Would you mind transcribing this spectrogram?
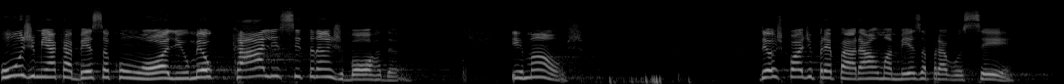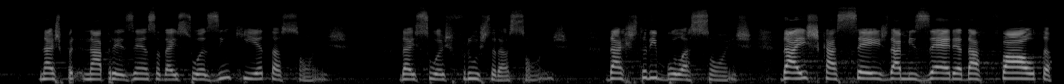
unge minha cabeça com óleo e o meu cálice transborda. Irmãos, Deus pode preparar uma mesa para você nas, na presença das suas inquietações, das suas frustrações, das tribulações, da escassez, da miséria, da falta,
